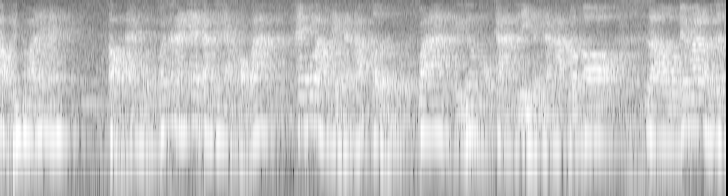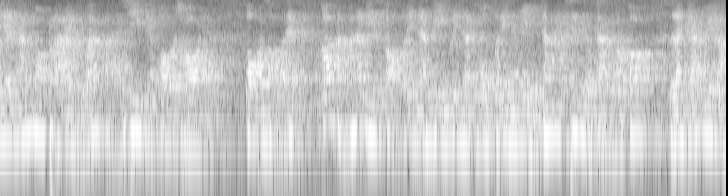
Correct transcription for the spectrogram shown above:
สอบวิศวะได้ไหมตอบได้หมดเพราะฉะนั้นเนี่ยอาจารย์เลยอยากบอกว่าให้พวกเราเนี่ยนะครับเปิด ว้างในเรื่องของการเรียนนะครับ แล้วก็เราไม่ว่าเราจะเรียนทั้งมปลายหรือว่าสายอาชีพเนี่ยปวชเนี่ยปวสเนี่ยก็สามารถเรียนต่อปริญญาตรีปริญญาโทปริญญาเอกได้เช่นเดียวกัน แล้วก็ระยะเวลา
